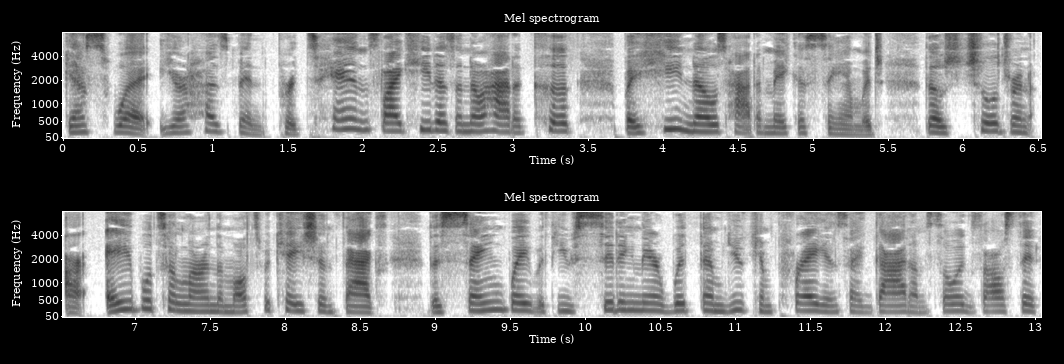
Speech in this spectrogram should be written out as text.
Guess what? Your husband pretends like he doesn't know how to cook, but he knows how to make a sandwich. Those children are able to learn the multiplication facts the same way with you sitting there with them. You can pray and say, God, I'm so exhausted.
